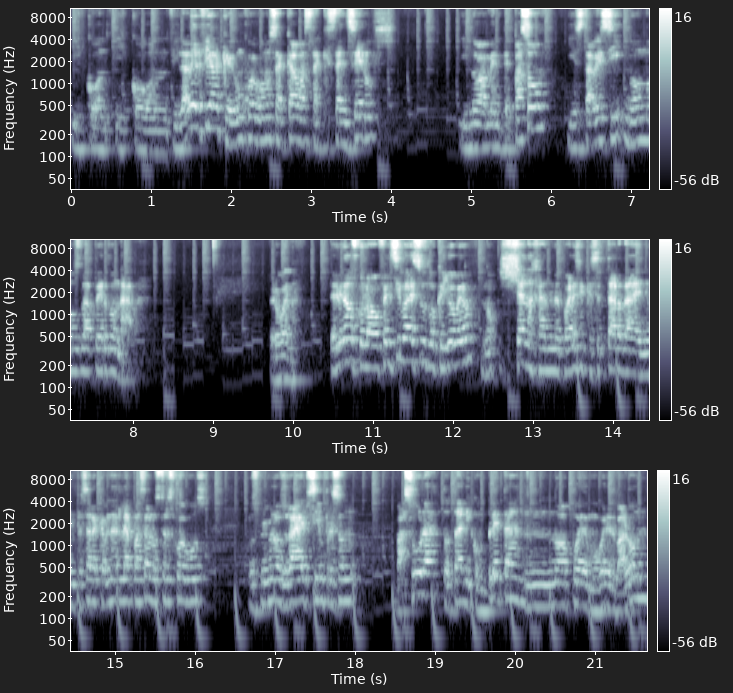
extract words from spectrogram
y con, y con Filadelfia, que un juego no se acaba hasta que está en ceros. Y nuevamente pasó, y esta vez sí, no nos la perdonaron. Pero bueno, terminamos con la ofensiva, eso es lo que yo veo, ¿no? Shanahan me parece que se tarda en empezar a caminar, le ha pasado los tres juegos, los primeros drives siempre son basura, total y completa, no puede mover el balón.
